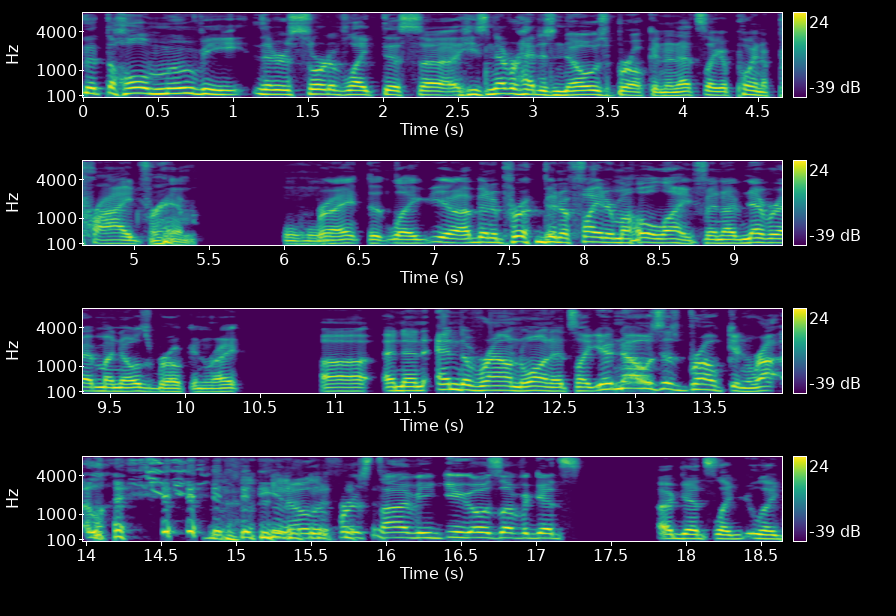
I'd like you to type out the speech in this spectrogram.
that the whole movie there's sort of like this. Uh, he's never had his nose broken, and that's like a point of pride for him, Mhm. right? That like you know I've been a been a fighter my whole life, and I've never had my nose broken, right? Uh, and then end of round one, it's like your nose is broken, right? Like, you know, the first time he, he goes up against against like like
